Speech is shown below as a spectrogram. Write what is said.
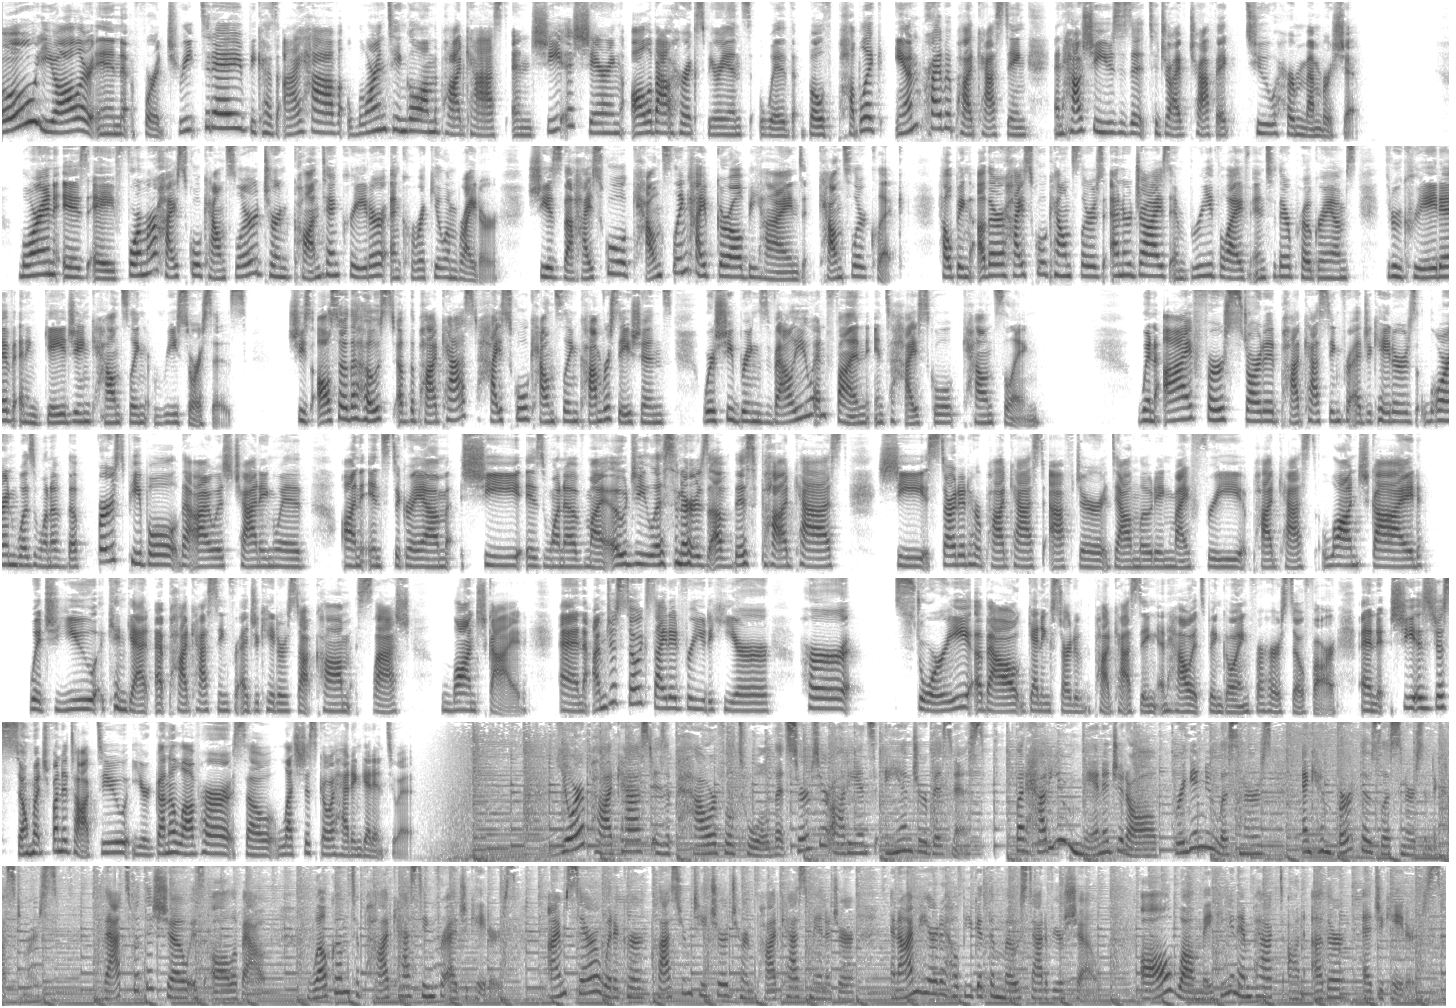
Oh, y'all are in for a treat today because I have Lauren Tingle on the podcast, and she is sharing all about her experience with both public and private podcasting and how she uses it to drive traffic to her membership. Lauren is a former high school counselor turned content creator and curriculum writer. She is the high school counseling hype girl behind Counselor Clique helping other high school counselors energize and breathe life into their programs through creative and engaging counseling resources. She's also the host of the podcast High School Counseling Conversations, where she brings value and fun into high school counseling. When I first started podcasting for educators, Lauren was one of the first people that I was chatting with on Instagram. She is one of my OG listeners of this podcast. She started her podcast after downloading my free podcast launch guide, which you can get at podcastingforeducators.com slash launch guide. And I'm just so excited for you to hear her story about getting started with podcasting and how it's been going for her so far. And she is just so much fun to talk to. You're going to love her. So let's just go ahead and get into it. Your podcast is a powerful tool that serves your audience and your business. But how do you manage it all, bring in new listeners, and convert those listeners into customers? That's what this show is all about. Welcome to Podcasting for Educators I'm Sarah Whitaker, classroom teacher turned podcast manager, and I'm here to help you get the most out of your show, all while making an impact on other educators.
